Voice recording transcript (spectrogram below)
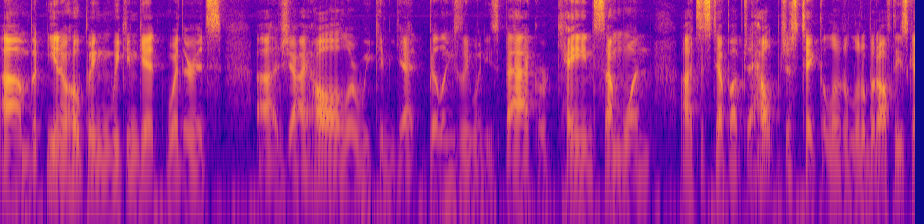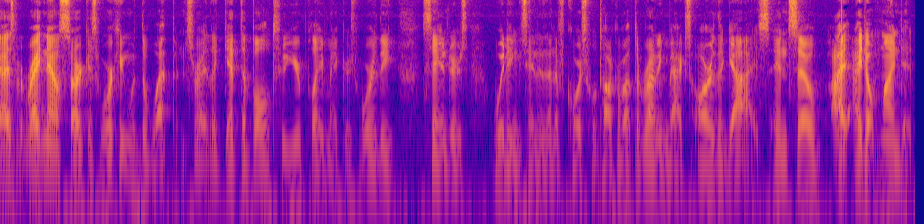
Um, but, you know, hoping we can get, whether it's uh, Agiye Hall or we can get Billingsley when he's back or Cain, someone uh, to step up to help just take the load a little bit off these guys. But right now, Sark is working with the weapons, right? Like get the ball to your playmakers, Worthy, Sanders, Whittington, and then of course we'll talk about the running backs are the guys. And so I, I don't mind it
